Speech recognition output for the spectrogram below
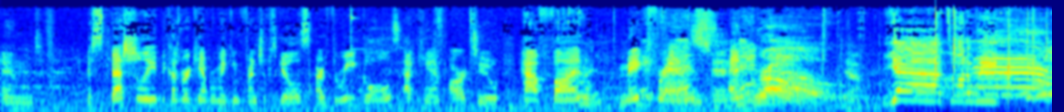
and especially because we're at camp, we're making friendship skills. Our three goals at camp are to have fun, make friends, and, grow. Yeah. Yeah, it's what a week!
